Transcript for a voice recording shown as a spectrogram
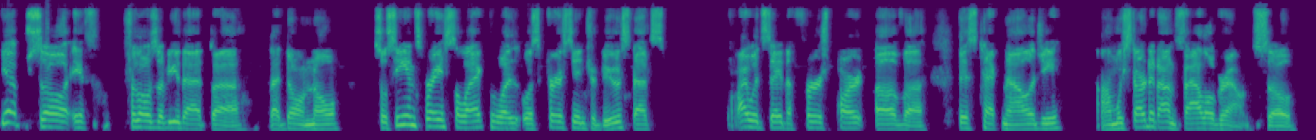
Yep. So, if for those of you that uh, that don't know, so See and Spray Select was, was first introduced. That's, I would say, the first part of uh, this technology. Um, we started on fallow ground. So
